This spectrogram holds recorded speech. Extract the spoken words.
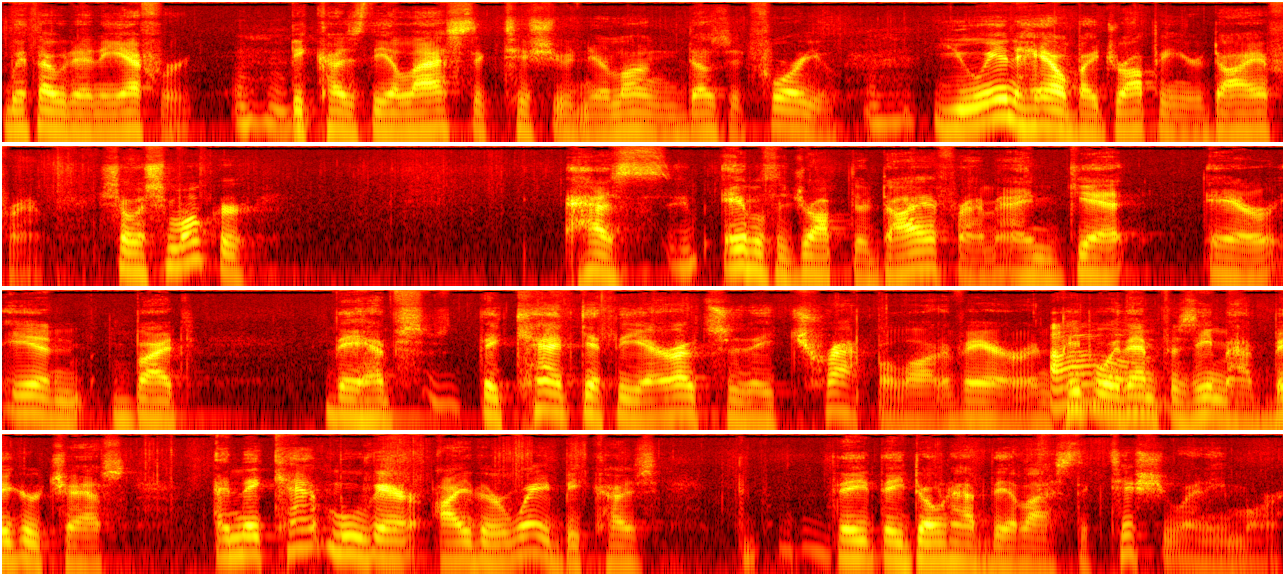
without any effort Mm-hmm. because the elastic tissue in your lung does it for you. Mm-hmm. You inhale by dropping your diaphragm. So a smoker has able to drop their diaphragm and get air in, but they have they can't get the air out, so they trap a lot of air. And people with Oh. emphysema have bigger chests, and they can't move air either way because they they don't have the elastic tissue anymore.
